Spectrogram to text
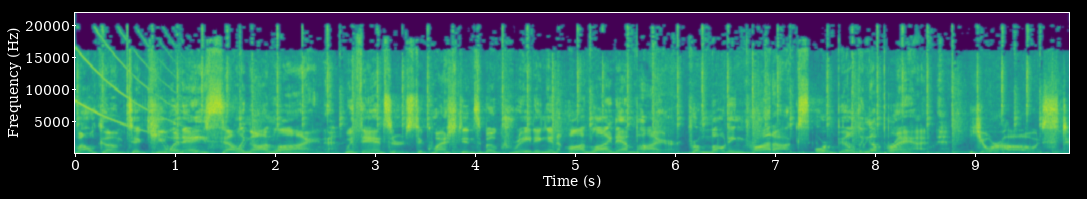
Welcome to Q&A Selling Online with answers to questions about creating an online empire, promoting products, or building a brand. Your host,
